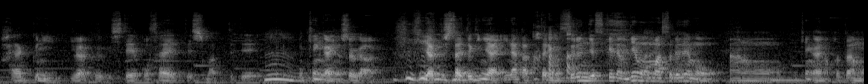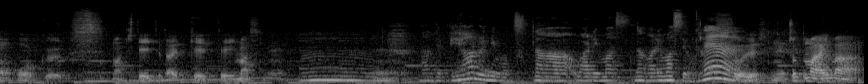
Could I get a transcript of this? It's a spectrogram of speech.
早くに予約して抑えてしまってて、うん、県外の人が予約したい時にはいなかったりもするんですけど でもまあそれでもあの県外の方も多く、まあ、来ていただけていますね。うんなんで PR にもつながりますつながりますよね。そうですね。ちょっとまあ今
